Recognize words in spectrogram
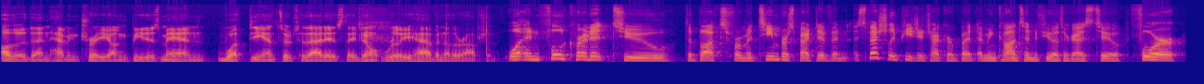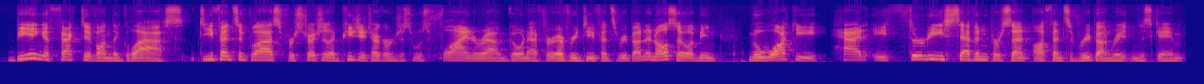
other than having Trae Young beat his man, what the answer to that is. They don't really have another option. Well, and full credit to the Bucks from a team perspective, and especially PJ Tucker, but I mean, Connaughton, a few other guys too, for being effective on the glass, defensive glass for stretches like PJ Tucker just was flying around going after every defensive rebound. And also, I mean, Milwaukee Rocky had a 37% offensive rebound rate in this game,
